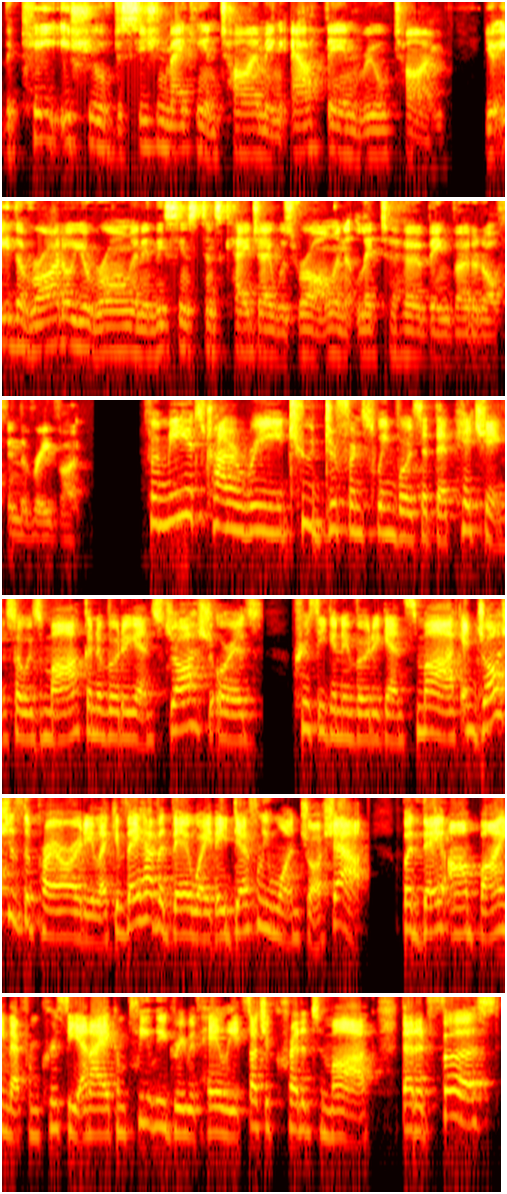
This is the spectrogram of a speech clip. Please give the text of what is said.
the key issue of decision making and timing out there in real time. You're either right or you're wrong, and in this instance, KJ was wrong, and it led to her being voted off in the revote. For me, it's trying to read two different swing votes that they're pitching. So is Mark going to vote against Josh, or is Chrissy going to vote against Mark. And Josh is the priority. Like if they have it their way, they definitely want Josh out. But they aren't buying that from Chrissy. And I completely agree with Haley. It's such a credit to Mark that at first,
